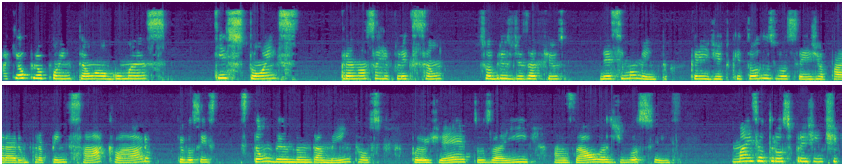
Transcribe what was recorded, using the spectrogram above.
Aqui eu proponho então algumas questões para nossa reflexão sobre os desafios desse momento acredito que todos vocês já pararam para pensar, claro, que vocês estão dando andamento aos projetos aí, às aulas de vocês. Mas eu trouxe para a gente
